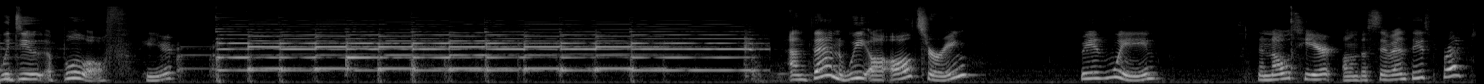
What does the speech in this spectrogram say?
We do a pull off here. And then we are altering between the note here on the 70th fret,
